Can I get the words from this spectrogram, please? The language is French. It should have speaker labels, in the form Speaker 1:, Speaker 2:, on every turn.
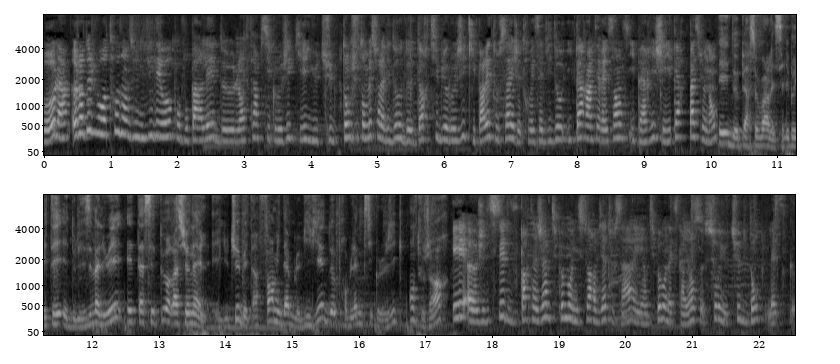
Speaker 1: Hola Aujourd'hui je vous retrouve dans une vidéo pour vous parler de l'enfer psychologique qui est YouTube. Donc je suis tombée sur la vidéo de Dirty Biology qui parlait de tout ça et j'ai trouvé cette vidéo hyper intéressante, hyper riche et hyper passionnante.
Speaker 2: Et de percevoir les célébrités et de les évaluer est assez peu rationnel. Et YouTube est un formidable vivier de problèmes psychologiques en tout genre.
Speaker 1: Et euh, j'ai décidé de vous partager un petit peu mon histoire via tout ça et un petit peu mon expérience sur YouTube, donc let's go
